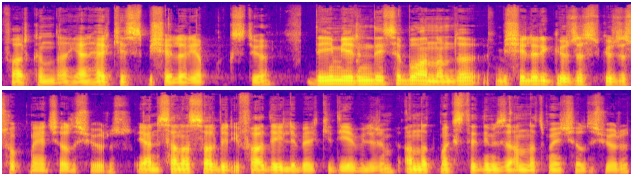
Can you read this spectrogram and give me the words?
farkında. Yani herkes bir şeyler yapmak istiyor deyim yerindeyse bu anlamda bir şeyleri göze göze sokmaya çalışıyoruz. Yani sanatsal bir ifadeyle belki diyebilirim. Anlatmak istediğimizi anlatmaya çalışıyoruz.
